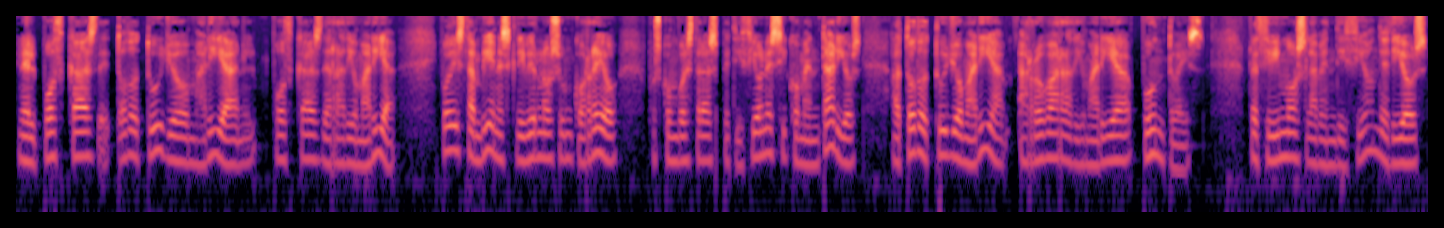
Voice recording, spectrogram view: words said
en el podcast de Todo Tuyo, María, en el podcast de Radio María. Podéis también escribirnos un correo pues con vuestras peticiones y comentarios a todo tuyo María arroba radiomaria.es. Recibimos la bendición de Dios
